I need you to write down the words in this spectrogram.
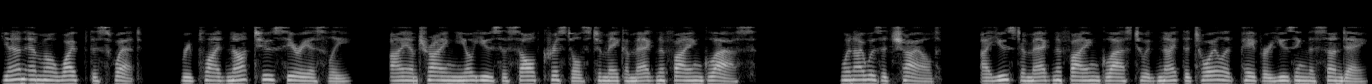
Yan Mo wiped the sweat, replied not too seriously, I am trying yo use the salt crystals to make a magnifying glass. When I was a child, I used a magnifying glass to ignite the toilet paper using the sundae.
